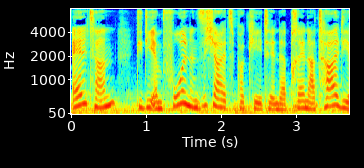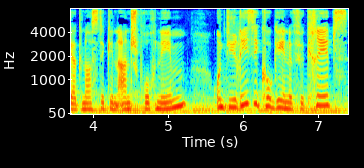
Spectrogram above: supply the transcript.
Eltern, die die empfohlenen Sicherheitspakete in der Pränataldiagnostik in Anspruch nehmen und die Risikogene für Krebs,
